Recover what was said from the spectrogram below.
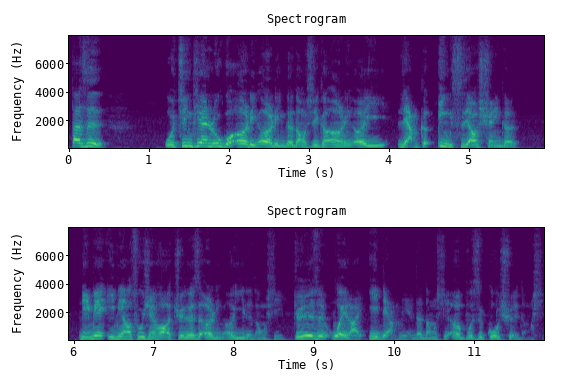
但是，我今天如果二零二零的东西跟二零二一两个硬是要选一个，里面一定要出现的话，绝对是二零二一的东西，绝对是未来一两年的东西，而不是过去的东西。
